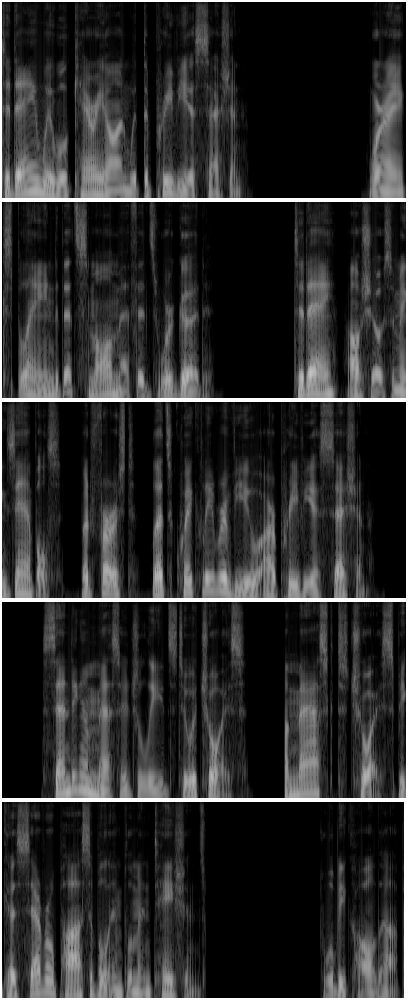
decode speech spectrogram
Today we will carry on with the previous session, where I explained that small methods were good. Today I'll show some examples, but first let's quickly review our previous session. Sending a message leads to a choice, a masked choice because several possible implementations will be called up.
